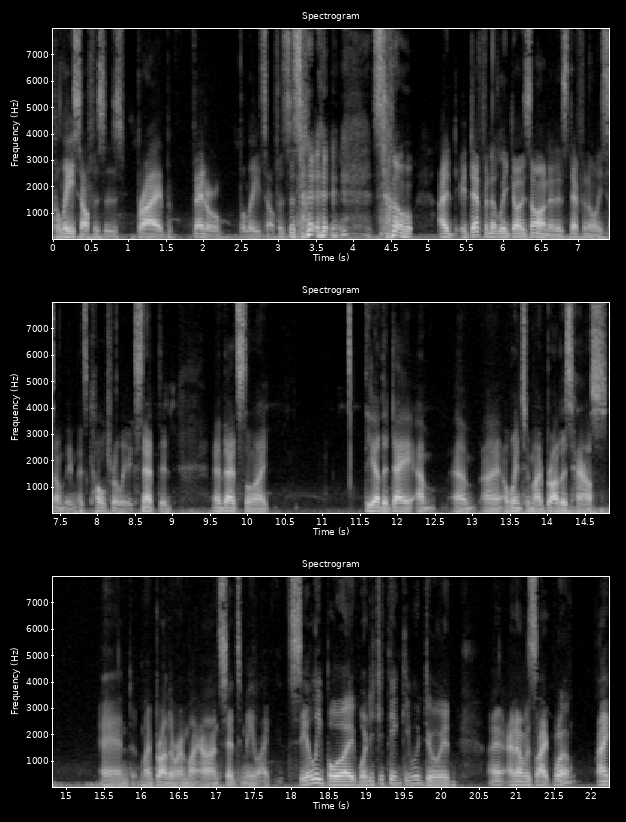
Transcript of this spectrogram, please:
police officers bribe federal police officers, so I, it definitely goes on and it's definitely something that's culturally accepted. And that's like the other day, um, um, I, I, went to my brother's house and my brother and my aunt said to me like, "Silly boy, what did you think you were doing?" And I was like, "Well, I,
